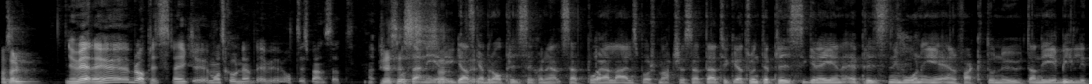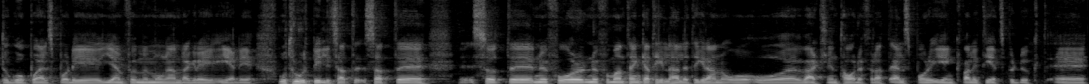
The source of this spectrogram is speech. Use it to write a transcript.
Vad sa du? Nu är det ju bra pris. Den gick, motionen blev ju 80 spänn. Så Precis, och sen är det ju ganska bra priser generellt sett på alla Elfsborgsmatcher. Så att där tycker jag, jag tror inte prisgrejen, eh, prisnivån är en faktor nu, utan det är billigt att gå på Elfsborg. Jämfört med många andra grejer är det otroligt billigt. Så att, så att, så att nu, får, nu får man tänka till här lite grann och, och verkligen ta det för att Elfsborg är en kvalitetsprodukt, eh,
